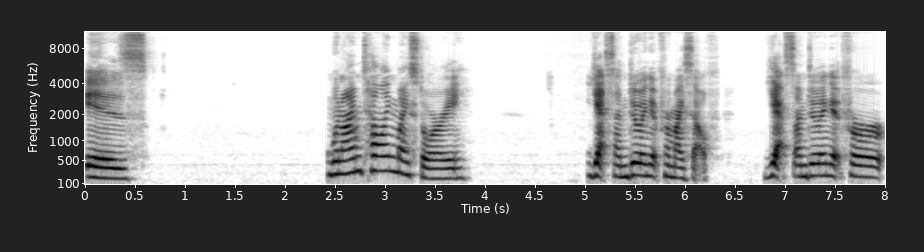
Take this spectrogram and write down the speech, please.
is when I'm telling my story, yes, I'm doing it for myself. Yes, I'm doing it for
